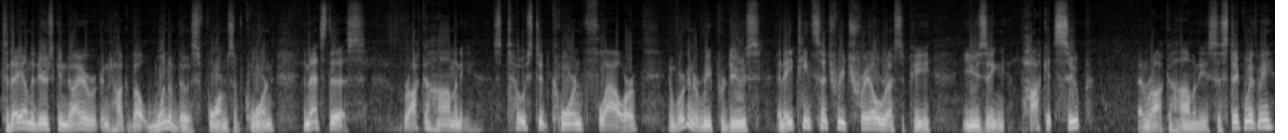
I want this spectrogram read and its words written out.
Today on the Deerskin Diary, we're going to talk about one of those forms of corn, and that's this, rockahominy. It's toasted corn flour, and we're going to reproduce an 18th century trail recipe using pocket soup and rockahominy. So stick with me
